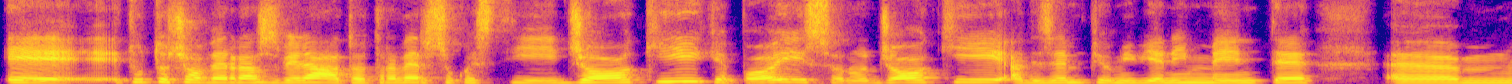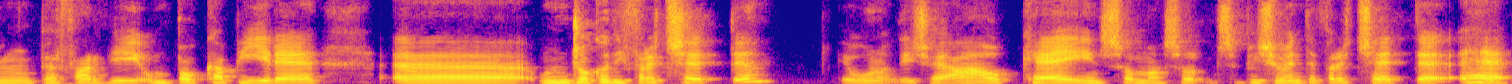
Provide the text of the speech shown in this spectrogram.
e tutto ciò verrà svelato attraverso questi giochi che poi sono giochi, ad esempio mi viene in mente, ehm, per farvi un po' capire, eh, un gioco di freccette che uno dice ah ok insomma sono semplicemente freccette eh,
